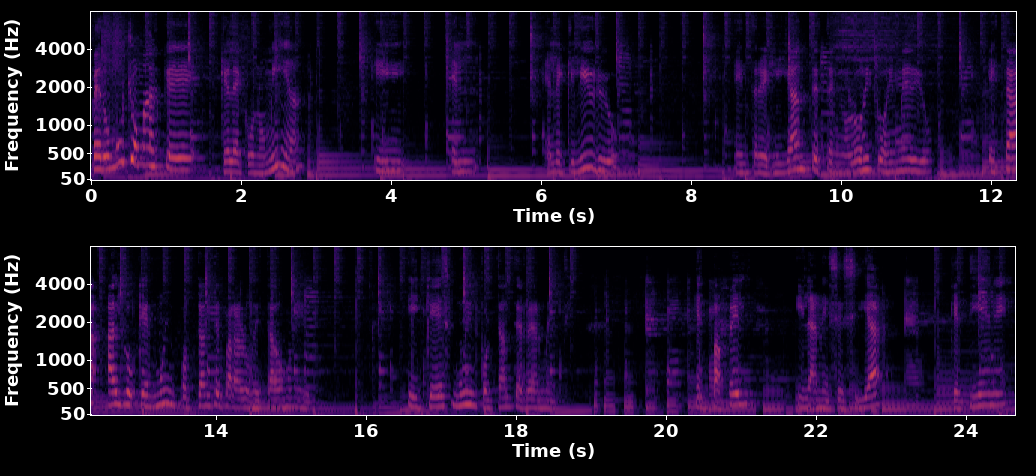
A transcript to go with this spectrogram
Pero mucho más que, que la economía y el, el equilibrio entre gigantes tecnológicos y medios está algo que es muy importante para los Estados Unidos y que es muy importante realmente. El papel y la necesidad que tiene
